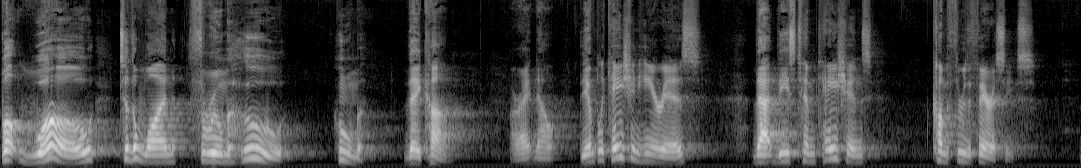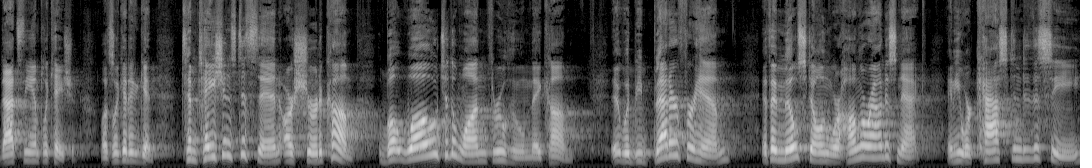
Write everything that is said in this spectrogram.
but woe to the one through who, whom they come. All right, now the implication here is that these temptations come through the Pharisees. That's the implication. Let's look at it again. Temptations to sin are sure to come, but woe to the one through whom they come. It would be better for him if a millstone were hung around his neck and he were cast into the sea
